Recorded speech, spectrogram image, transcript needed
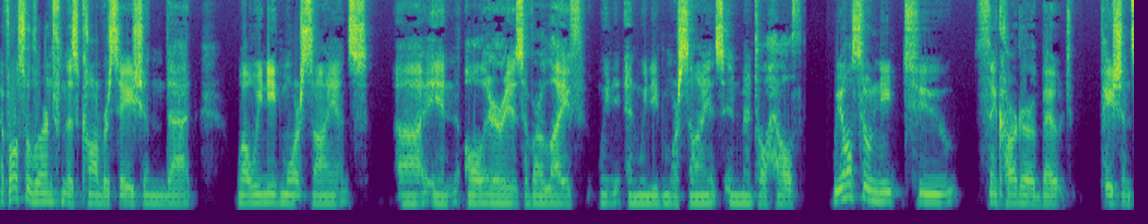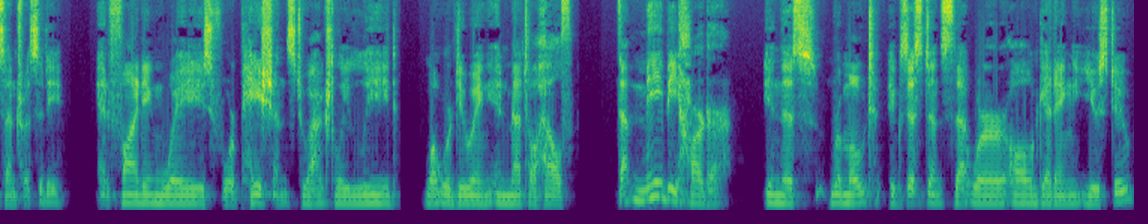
I've also learned from this conversation that while we need more science uh, in all areas of our life, we, and we need more science in mental health, we also need to think harder about patient centricity and finding ways for patients to actually lead what we're doing in mental health. That may be harder in this remote existence that we're all getting used to.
